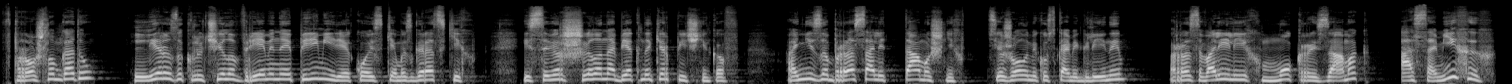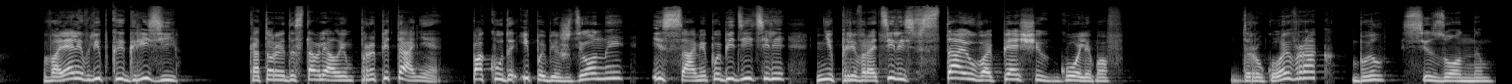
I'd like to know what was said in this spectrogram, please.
В прошлом году Лера заключила временное перемирие кое с кем из городских и совершила набег на кирпичников. Они забросали тамошних тяжелыми кусками глины, развалили их мокрый замок, а самих их валяли в липкой грязи, которая доставляла им пропитание, покуда и побежденные, и сами победители не превратились в стаю вопящих големов. Другой враг был сезонным.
